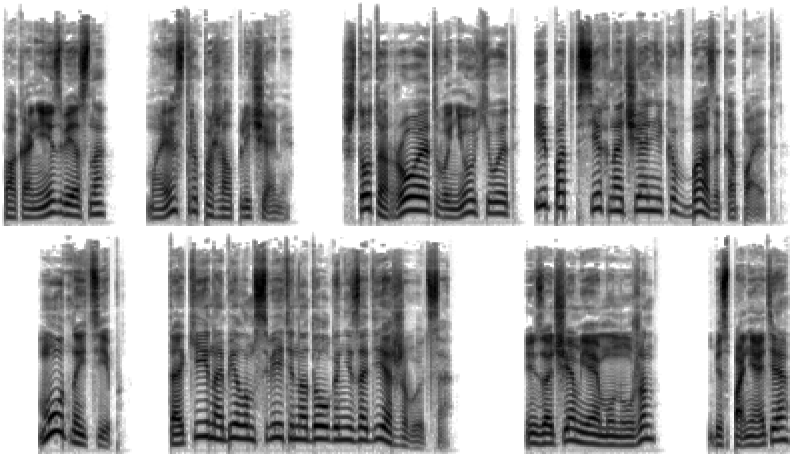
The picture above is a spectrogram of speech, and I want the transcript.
Пока неизвестно. Маэстро пожал плечами. Что-то роет, вынюхивает и под всех начальников базы копает. Мутный тип. Такие на белом свете надолго не задерживаются. И зачем я ему нужен? Без понятия.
